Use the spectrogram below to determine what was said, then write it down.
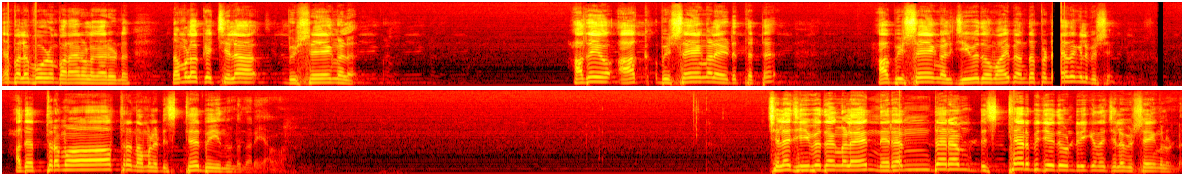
ഞാൻ പലപ്പോഴും പറയാനുള്ള കാര്യമുണ്ട്. നമ്മളൊക്കെ ചില വിഷയങ്ങൾ അതെയോ ആ വിഷയങ്ങളെ എടുത്തിട്ട് ആ വിഷയങ്ങൾ ജീവിതവുമായി ബന്ധപ്പെട്ട ഏതെങ്കിലും വിഷയം അത് എത്രമാത്രം നമ്മൾ ഡിസ്റ്റർബ് ചെയ്യുന്നുണ്ടെന്നറിയാമോ ചില ജീവിതങ്ങളെ നിരന്തരം ഡിസ്റ്റർബ് ചെയ്തുകൊണ്ടിരിക്കുന്ന ചില വിഷയങ്ങളുണ്ട്.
